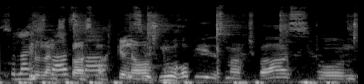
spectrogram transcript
Solange Solange Spaß, Spaß macht. macht, genau. es ist nur Hobby, es macht Spaß und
